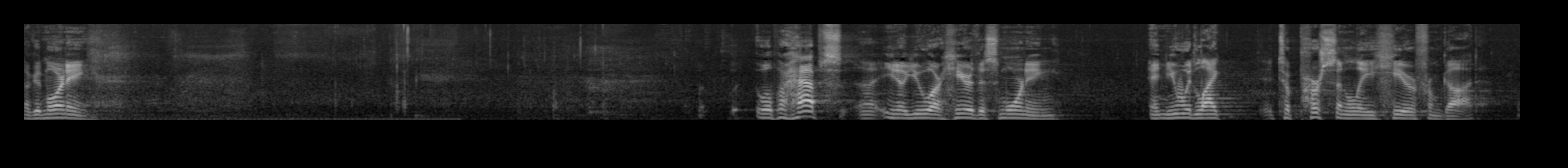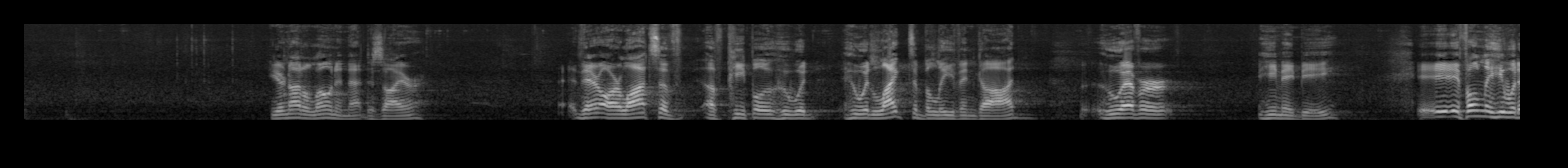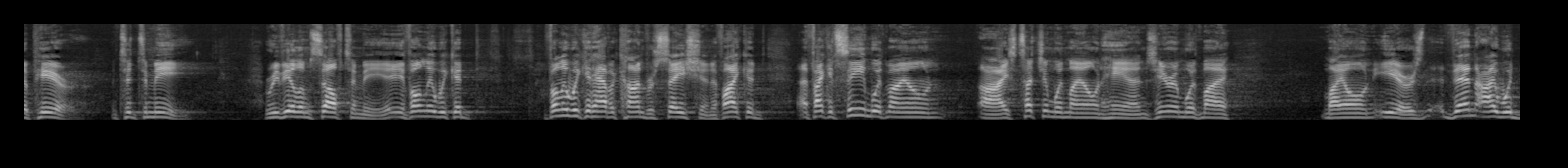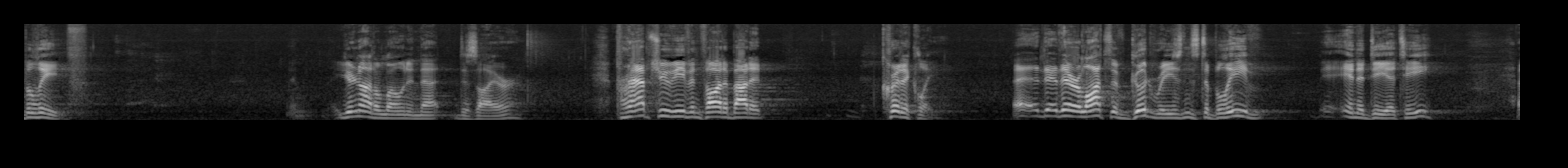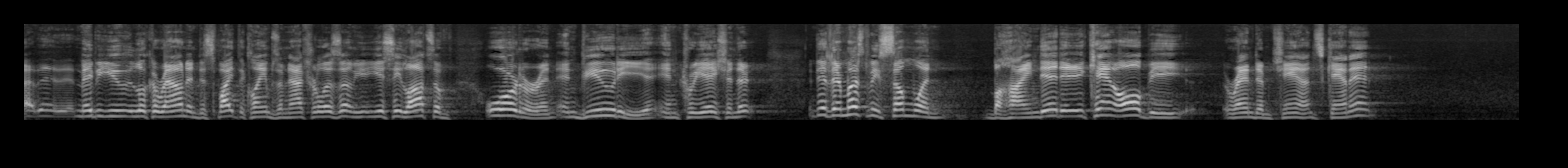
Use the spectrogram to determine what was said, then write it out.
Well, good morning. Well, perhaps uh, you know you are here this morning, and you would like to personally hear from God. You're not alone in that desire. There are lots of, of people who would, who would like to believe in God, whoever he may be, if only he would appear to, to me, reveal himself to me. If only we could, if only we could have a conversation. If I could, if I could see him with my own eyes, touch him with my own hands, hear him with my, my own ears, then I would believe. You're not alone in that desire. Perhaps you've even thought about it critically. Uh, there are lots of good reasons to believe in a deity. Uh, maybe you look around and despite the claims of naturalism, you, you see lots of order and, and beauty in creation. There, there must be someone behind it. It can't all be random chance, can it?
